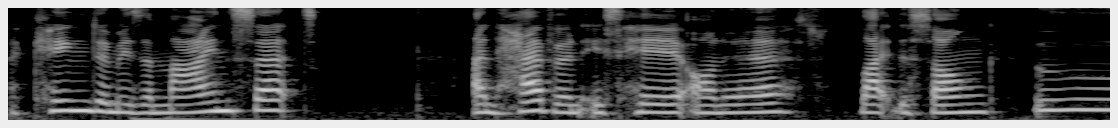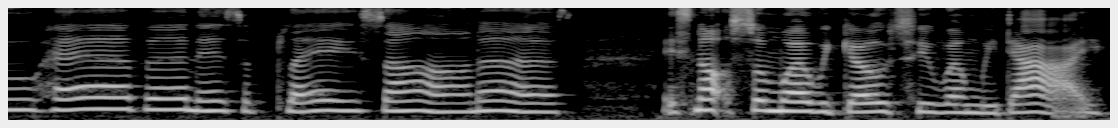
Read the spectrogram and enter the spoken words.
a kingdom is a mindset, and heaven is here on earth, like the song, Ooh, heaven is a place on earth. It's not somewhere we go to when we die.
